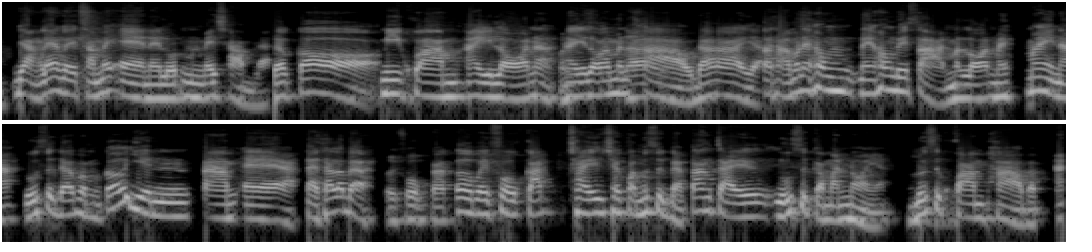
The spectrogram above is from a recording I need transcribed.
ำอย่างแรกเลยทำให้แอร์ในรถมันไม่ฉ่ำแล้ว แล้วก็มีความไอร้อนอะมันไอร้อนมันได้เผาได้อะแต่ถามว่าในห้องในห้องโดยสารมันร้อนไหมไม่นะรู้สึกได้ว่ามันก็เย็นตามแอร์แต่ถ้าเราแบบไปโฟกัสเออไปโฟกัสใช้ใช้ความรู้สึกแบบตั้งใจรู้สึกกับมันหน่อยอะอืมรู้สึกความผ่าแบบไอ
